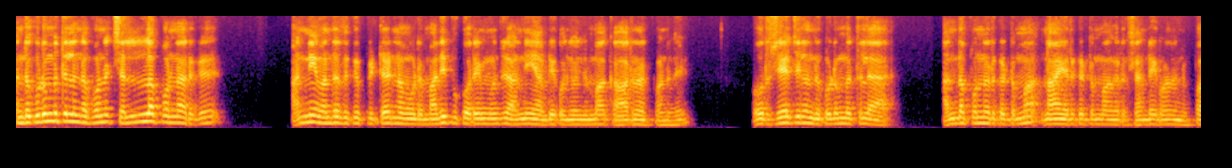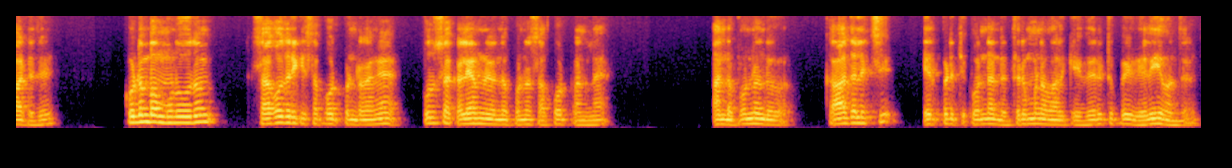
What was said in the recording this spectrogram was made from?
அந்த குடும்பத்தில் இந்த பொண்ணு செல்ல பொண்ணா இருக்கு. அண்ணி வந்ததுக்கு பின்னாடி நம்மளுடைய மதிப்பு குறையும் போது அண்ணி அப்படியே கொஞ்சம் கொஞ்சமாக கார்னர் பண்ணுது. ஒரு ஸ்டேஜில் இந்த குடும்பத்தில் அந்த பொண்ணு இருக்கட்டுமா நான் இருக்கட்டுமாங்கிற சண்டை வந்து நிப்பாட்டுது. குடும்பம் முழுவதும் சகோதரிக்கு சப்போர்ட் பண்ணுறாங்க புதுசாக கல்யாணம் வந்த பொண்ணை சப்போர்ட் பண்ணல. அந்த பொண்ணு அந்த காதலிச்சு ஏற்படுத்தி கொண்டு அந்த திருமண வாழ்க்கையை வெறுத்து போய் வெளியே வந்துடுது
